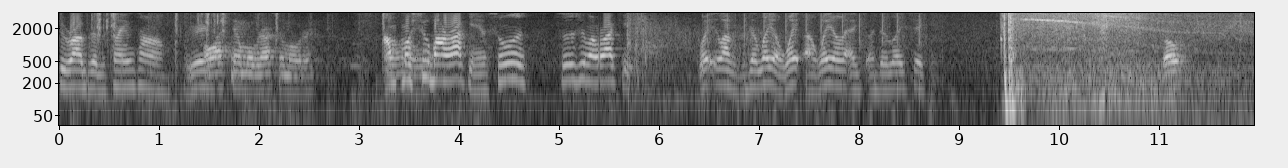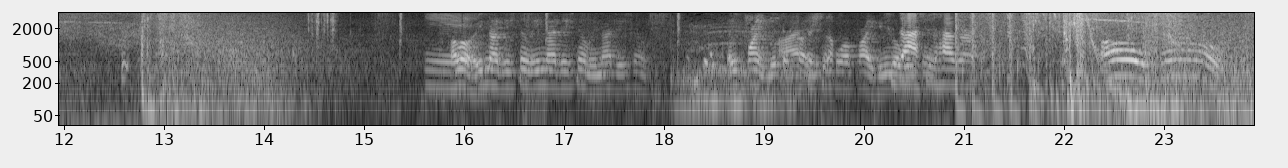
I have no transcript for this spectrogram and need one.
Two rockets at the same time. You ready? Oh, I see him over there. I see him over there. I'm oh, gonna shoot my rocket. As soon as, as soon as I shoot my rocket, wait like delay a wait a wait a, a delay second. Go. Yeah. Hold on, he's not just him. He's not just him. He's not just him. They fight. Let them Alright, fight. Let them fight. Then we Shoot go the high, with shoot the him. high ground. Oh, no.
